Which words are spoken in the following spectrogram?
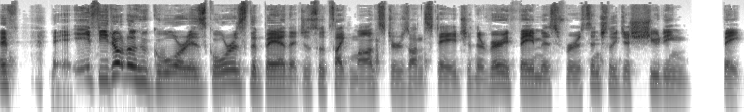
if if you don't know who GWAR is, GWAR is the band that just looks like monsters on stage, and they're very famous for essentially just shooting fake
